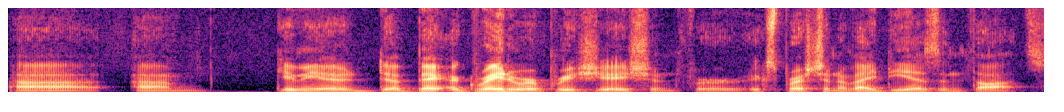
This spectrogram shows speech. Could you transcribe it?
uh, um, gave me a, a, a greater appreciation for expression of ideas and thoughts.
